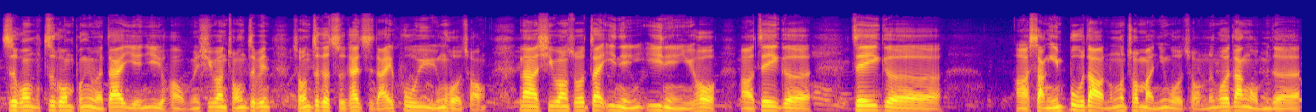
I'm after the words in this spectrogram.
职工职工朋友们大家研议哈，我们希望从这边从这个池开始来呼吁萤火虫。那希望说在一年一年以后啊，这个这一个。啊，赏萤步道能够充满萤火虫，能够让我们的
